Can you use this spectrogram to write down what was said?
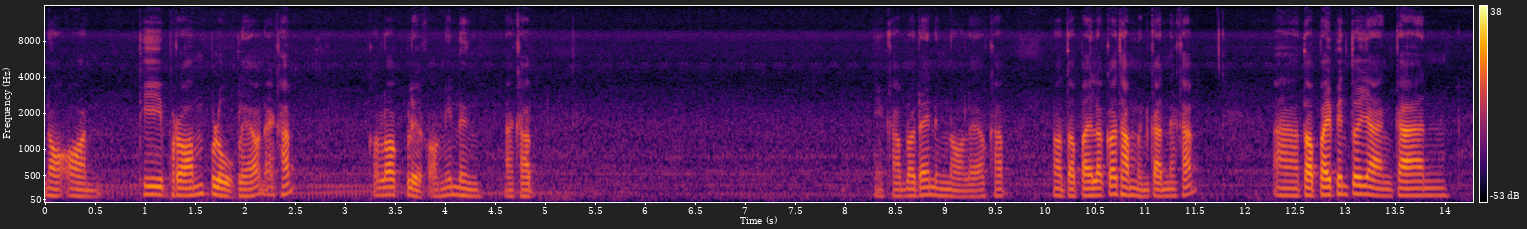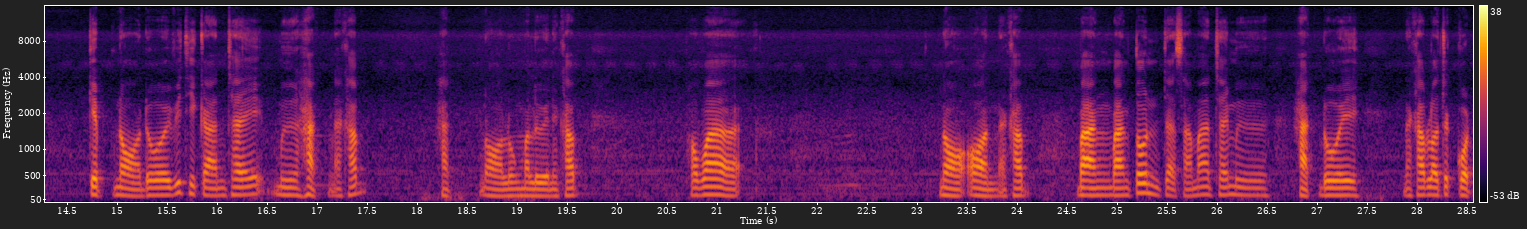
หน่ออ่อนที่พร้อมปลูกแล้วนะครับ ก็ลอกเปลือกออกนิดนึงนะครับนี่ครับเราได้หนึ่งหน่อแล้วครับหน่อต่อไปเราก็ทำเหมือนกันนะครับ ต่อไปเป็นตัวอย่างการเก็บหน่อโดยวิธีการใช้มือหักนะครับ หักหน่อลงมาเลยนะครับ เพราะว่าหน่ออ่อนนะครับ บางบางต้นจะสามารถใช้มือหักโดยนะครับ เราจะกด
